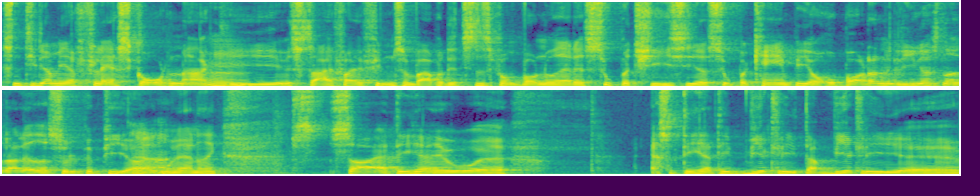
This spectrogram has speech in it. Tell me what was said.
sådan de der mere Flash Gordon-agtige mm. sci-fi film, som var på det tidspunkt, hvor noget af det er super cheesy og super campy, og robotterne ligner sådan noget, der er lavet af sølvpapir og Ja. alt muligt andet, ikke? Så er det her jo... Øh, Altså det her, det er virkelig, der er virkelig øh,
